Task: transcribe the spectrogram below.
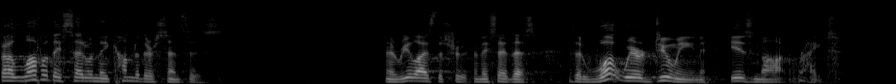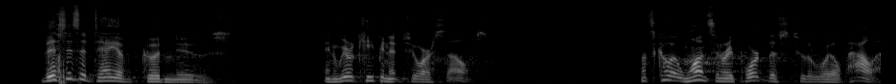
But I love what they said when they come to their senses. And they realized the truth. And they said this They said, What we're doing is not right. This is a day of good news, and we're keeping it to ourselves. Let's go at once and report this to the royal palace.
